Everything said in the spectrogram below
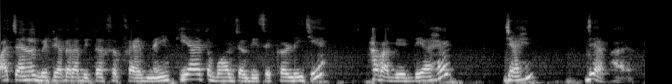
और चैनल बेटे अगर अभी तक सब्सक्राइब नहीं किया है तो बहुत जल्दी से कर लीजिए। हवा गेट दिया है। जय हिंद जय भारत।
